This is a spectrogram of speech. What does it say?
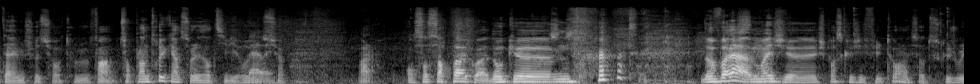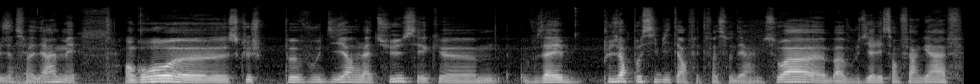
T'as la même chose sur tout, enfin sur plein de trucs, hein, sur les antivirus. Bah sur... Voilà, on s'en sort pas quoi. Donc, donc voilà, moi je, je, pense que j'ai fait le tour là, sur tout ce que je voulais dire sur la DRM, mais en gros, ce que je peux vous dire là-dessus, c'est que vous avez plusieurs possibilités en fait face au DRM. Soit bah, vous y allez sans faire gaffe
